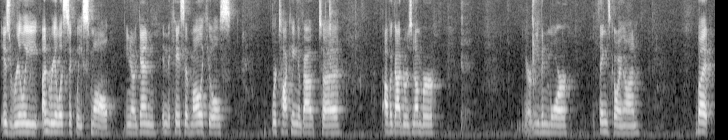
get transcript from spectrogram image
is really unrealistically small. You know, again, in the case of molecules, we're talking about uh, Avogadro's number, or even more things going on. But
